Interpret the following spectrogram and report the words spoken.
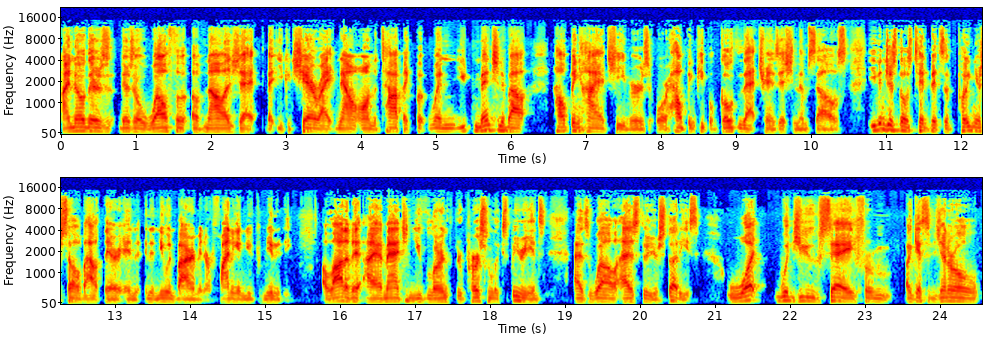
I know there's there's a wealth of, of knowledge that that you could share right now on the topic. But when you mentioned about helping high achievers or helping people go through that transition themselves, even just those tidbits of putting yourself out there in, in a new environment or finding a new community. A lot of it, I imagine, you've learned through personal experience as well as through your studies. What would you say from, I guess, a general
